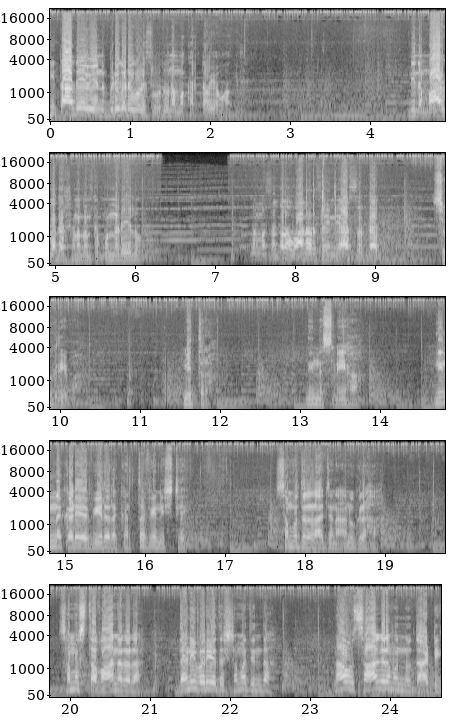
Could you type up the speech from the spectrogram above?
ಸೀತಾದೇವಿಯನ್ನು ಬಿಡುಗಡೆಗೊಳಿಸುವುದು ನಮ್ಮ ಕರ್ತವ್ಯವಾಗಿದೆ. ನಿನ್ನ ಮಾರ್ಗದರ್ಶನದಂತೆ ಮುನ್ನಡೆಯಲು ನಮ್ಮ ಸಕಲ ವಾನರ ಸೈನ್ಯ ಸದ್ದಾಗಿ ಸುಗ್ರೀವ, ಮಿತ್ರ, ನಿನ್ನ ಸ್ನೇಹ, ನಿನ್ನ ಕಡೆಯ ವೀರರ ಕರ್ತವ್ಯ ನಿಷ್ಠೆ, ಸಮುದ್ರ ರಾಜನ ಅನುಗ್ರಹ, ಸಮಸ್ತ ವಾನರರ ದಣಿವರಿಯದ ಶ್ರಮದಿಂದ ನಾವು ಸಾಗರವನ್ನು ದಾಟಿ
